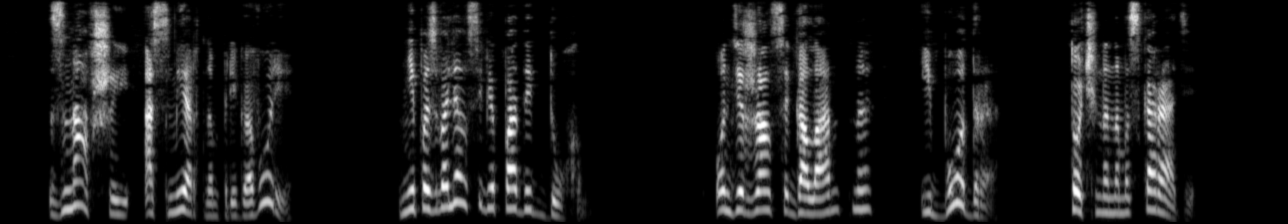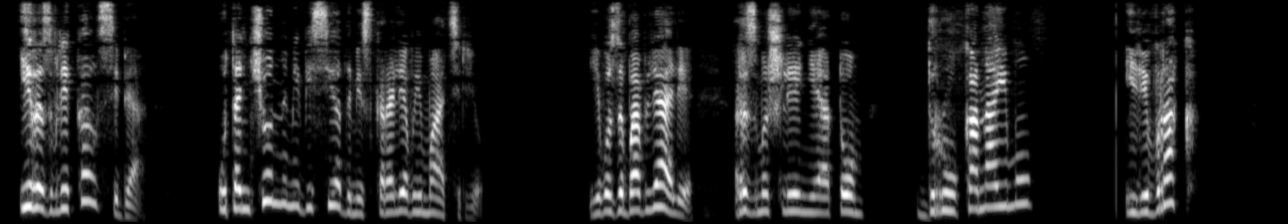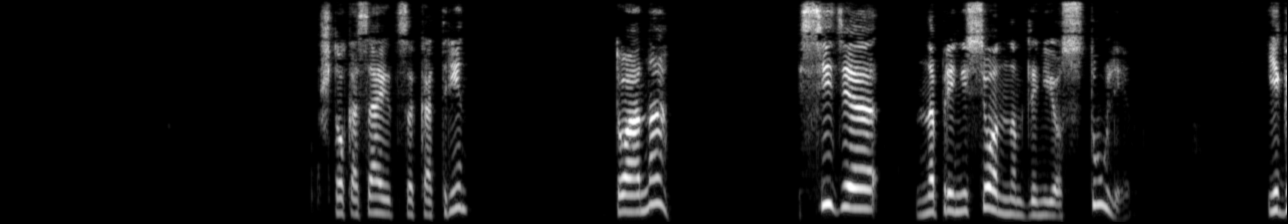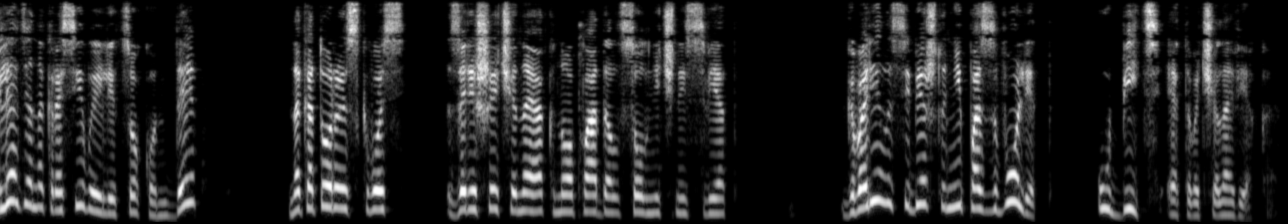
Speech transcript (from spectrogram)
знавший о смертном приговоре, не позволял себе падать духом. Он держался галантно и бодро, точно на маскараде, и развлекал себя утонченными беседами с королевой-матерью. Его забавляли размышления о том, друг она ему или враг. Что касается Катрин, то она, сидя на принесенном для нее стуле, и, глядя на красивое лицо Конде, на которое сквозь зарешеченное окно падал солнечный свет, говорила себе, что не позволит убить этого человека.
